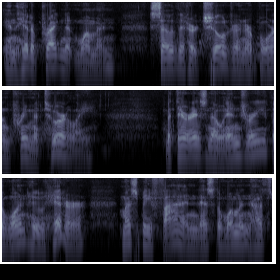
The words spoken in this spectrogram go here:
and hit a pregnant woman so that her children are born prematurely, but there is no injury, the one who hit her must be fined as the woman's hus-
